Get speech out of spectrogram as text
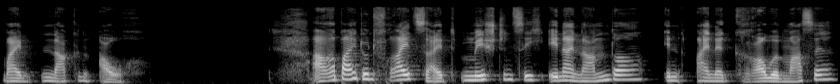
mein Nacken auch. Arbeit und Freizeit mischten sich ineinander in eine graue Masse,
